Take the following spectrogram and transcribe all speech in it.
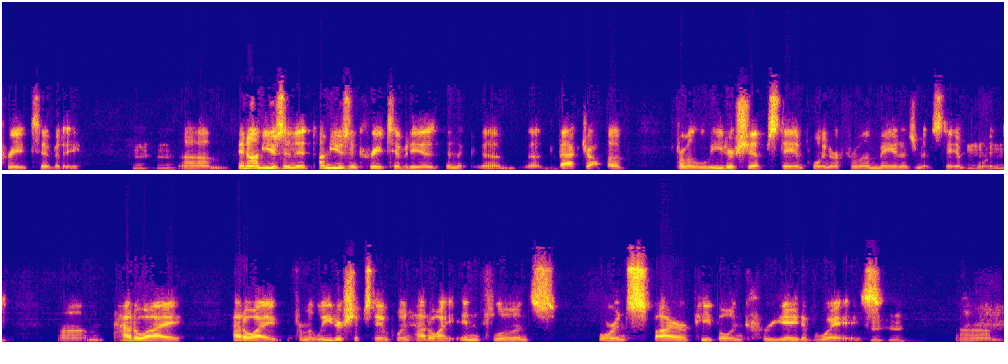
creativity. Mm-hmm. Um, and I'm using it. I'm using creativity in the uh, backdrop of from a leadership standpoint or from a management standpoint. Mm-hmm. Um, how do I, how do I, from a leadership standpoint, how do I influence or inspire people in creative ways. Mm-hmm. Um,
